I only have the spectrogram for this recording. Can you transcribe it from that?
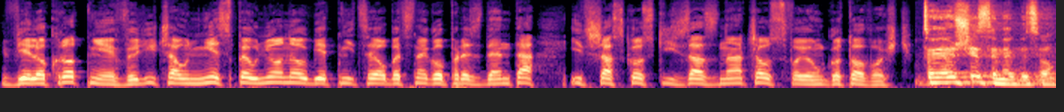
Wielokrotnie wyliczał niespełnione obietnice obecnego prezydenta i Trzaskowski zaznaczał swoją gotowość. To ja już jestem jakby co.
